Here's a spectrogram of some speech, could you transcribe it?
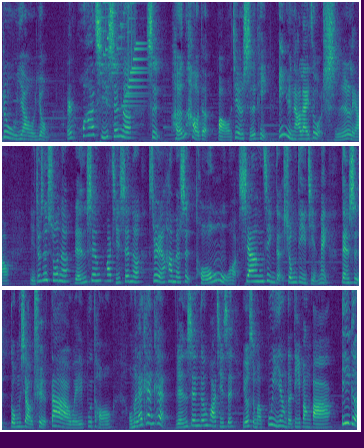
入药用；而花旗参呢是很好的保健食品，医女拿来做食疗。也就是说呢，人参、花旗参呢，虽然它们是同母相近的兄弟姐妹，但是功效却大为不同。我们来看看人参跟花旗参有什么不一样的地方吧。第一个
